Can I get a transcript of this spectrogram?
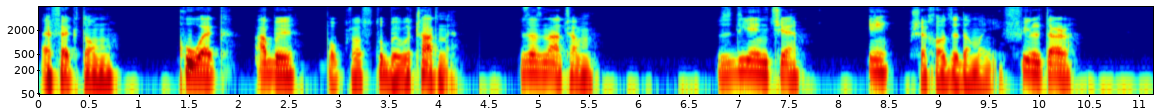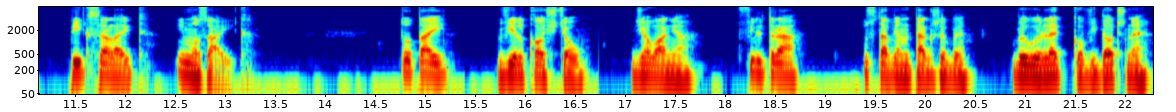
efektom kółek, aby po prostu były czarne. Zaznaczam zdjęcie i przechodzę do menu Filter, Pixelate i Mosaic. Tutaj wielkością działania filtra ustawiam tak, żeby były lekko widoczne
